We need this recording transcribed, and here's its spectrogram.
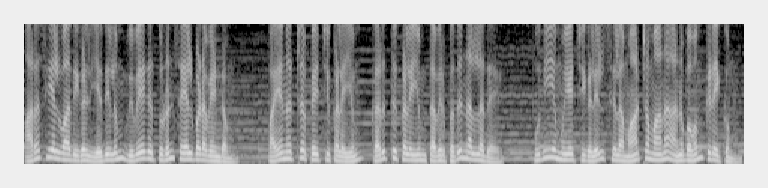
அரசியல்வாதிகள் எதிலும் விவேகத்துடன் செயல்பட வேண்டும். பயனற்ற பேச்சுக்களையும் கருத்துக்களையும் தவிர்ப்பது நல்லது. புதிய முயற்சிகளில் சில மாற்றமான அனுபவம் கிடைக்கும்.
